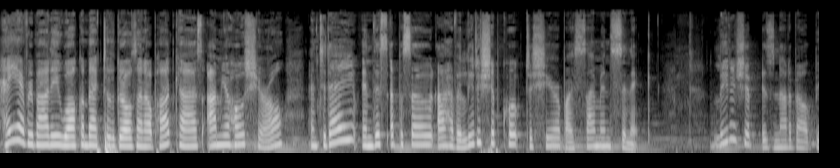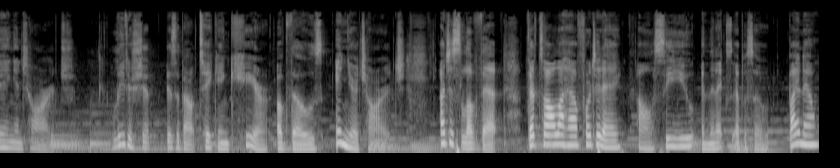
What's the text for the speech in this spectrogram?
Hey, everybody, welcome back to the Girls on Out podcast. I'm your host, Cheryl, and today in this episode, I have a leadership quote to share by Simon Sinek. Leadership is not about being in charge, leadership is about taking care of those in your charge. I just love that. That's all I have for today. I'll see you in the next episode. Bye now.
